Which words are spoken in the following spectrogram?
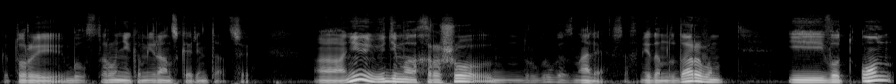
который был сторонником иранской ориентации, они, видимо, хорошо друг друга знали с Ахмедом Дударовым. И вот он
